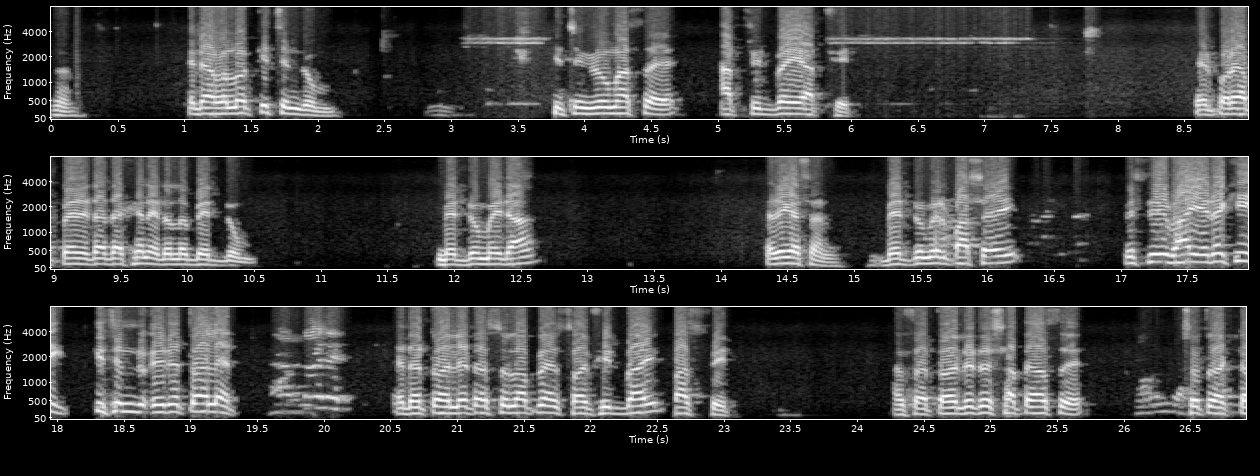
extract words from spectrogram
হ্যাঁ। এটা হলো কিচেন রুম কিচেন রুম আছে আট ফিট বাই আট ফিট এরপরে আপনার এটা দেখেন, এটা হলো বেডরুম বেডরুম এটা। আছেন বেডরুমের পাশেই। মিস্ত্রি ভাই, এটা কি কিচেন এটা টয়লেট এটা টয়লেট আসলে আপনার ছয় ফিট বাই পাঁচ ফিট আচ্ছা টয়লেটের সাথে আছে ছোট একটা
